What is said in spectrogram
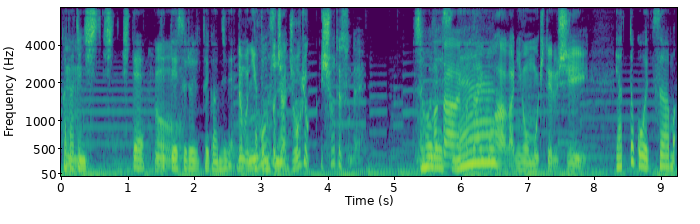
形にし,し、してうん徹底するという感じででも日本とじゃあ状況一緒ですね。そうですまた第5ね波が日本も来てるし、やっとこうツアー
